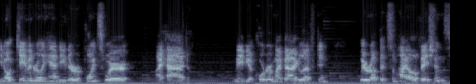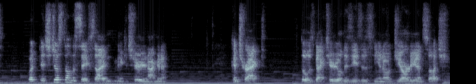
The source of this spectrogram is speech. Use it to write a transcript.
you know, it came in really handy. There were points where I had maybe a quarter of my bag left and we were up at some high elevations, but it's just on the safe side, making sure you're not going to contract those bacterial diseases, you know, Giardia and such.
